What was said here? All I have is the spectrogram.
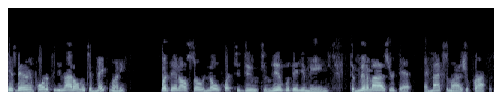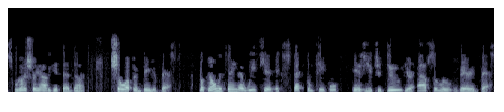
It's very important for you not only to make money, but then also know what to do to live within your means, to minimize your debt, and maximize your profits. We're going to show you how to get that done. Show up and be your best. Look, the only thing that we can expect from people is you to do your absolute very best.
